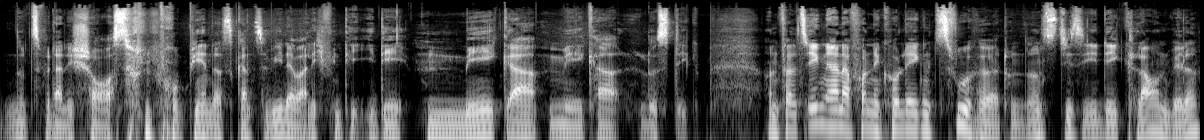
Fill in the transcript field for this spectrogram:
nutzen wir da die Chance und probieren das Ganze wieder, weil ich finde die Idee mega, mega lustig. Und falls irgendeiner von den Kollegen zuhört und uns diese Idee klauen will,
